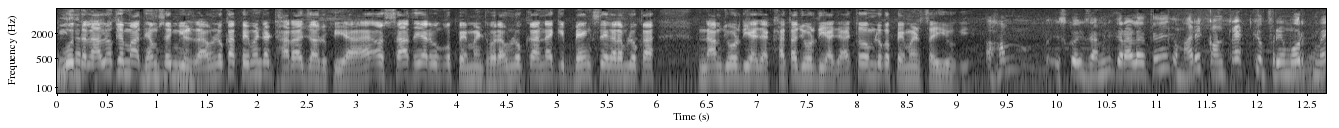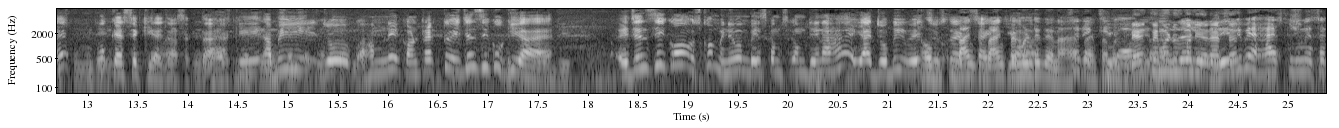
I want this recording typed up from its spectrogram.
वो दलालों के माध्यम से मिल रहा है। उन लोग का पेमेंट अठारह हज़ार रुपया है और सात हज़ार उनको पेमेंट हो रहा है। उन लोग का कहना है कि बैंक से अगर हम लोग का नाम जोड़ दिया जाए खाता जोड़ दिया जाए तो हम लोग का पेमेंट सही होगी। हम इसको एग्जामिन करा लेते हैं कि हमारे कॉन्ट्रैक्ट के फ्रेमवर्क में वो कैसे किया जा सकता है कि अभी जो हमने कॉन्ट्रैक्ट तो एजेंसी को किया है एजेंसी को उसको मिनिमम बेस कम से कम देना है या जो भी वेज बैंक बैंक पेमेंट ही। देना है बैंक पेमेंट उनको ले रहा है रेलवे हाई स्कूल में सर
